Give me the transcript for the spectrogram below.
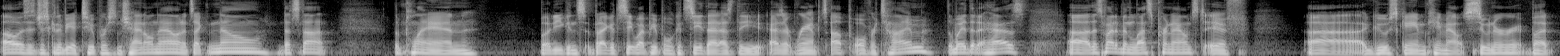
oh, is it just going to be a two person channel now? And it's like, no, that's not the plan but you can but i could see why people could see that as the as it ramps up over time the way that it has. Uh, this might have been less pronounced if uh, goose game came out sooner but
